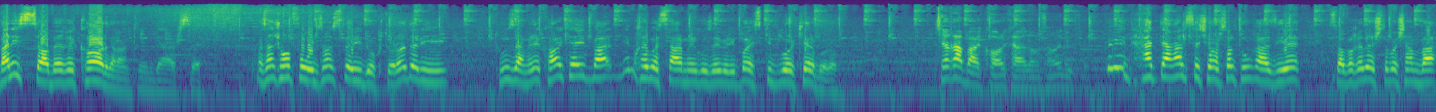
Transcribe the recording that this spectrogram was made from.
ولی سابقه کار دارن تو اون درسه. مثلا شما فولسانس داری دکترا داری تو زمینه کار کردی و نمی‌خوای با سرمایه گذاری بری با skilled worker برو. چقدر کار کردم شما دکتر؟ ببین حداقل سه چهار سال تو اون قضیه سابقه داشته باشن و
